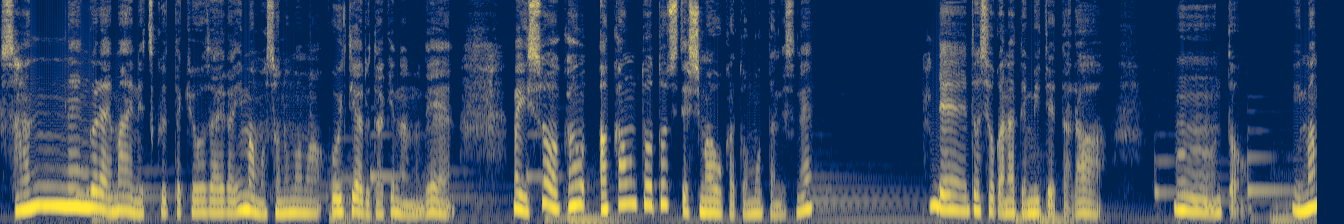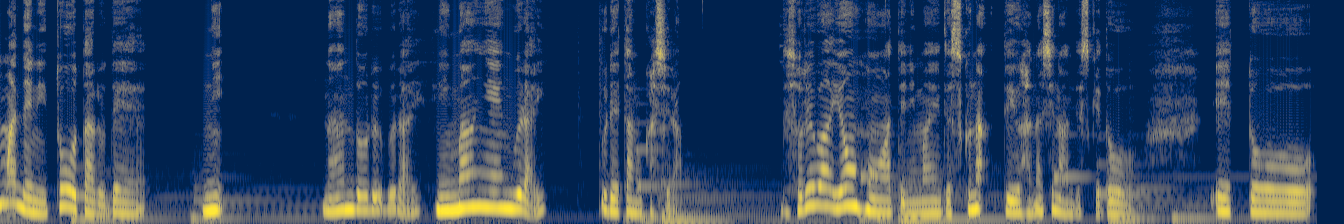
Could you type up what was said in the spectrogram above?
3年ぐらい前に作った教材が今もそのまま置いてあるだけなので、まあ、いっそアカウントを閉じてしまおうかと思ったんですね。で、どうしようかなって見てたら、うーんと、今までにトータルで2、何ドルぐらい ?2 万円ぐらい売れたのかしら。それは4本あって2万円で少なっていう話なんですけど、えっ、と、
